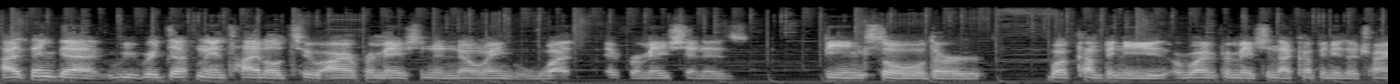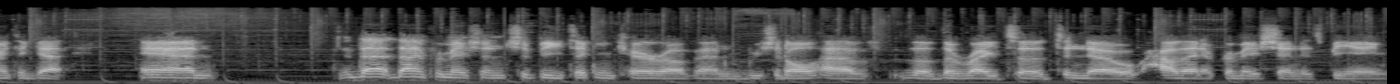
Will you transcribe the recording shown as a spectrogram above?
I think that we, we're definitely entitled to our information and knowing what information is being sold or what company or what information that companies are trying to get. And that that information should be taken care of and we should all have the, the right to, to know how that information is being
